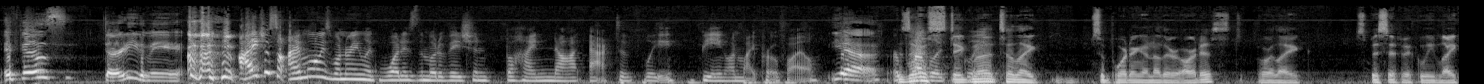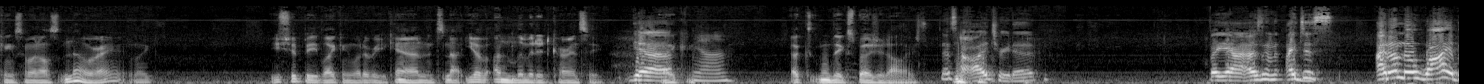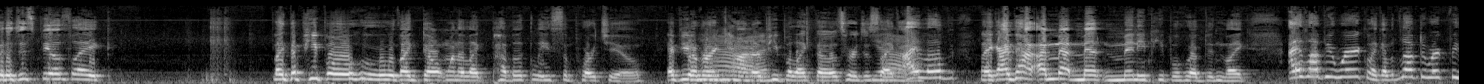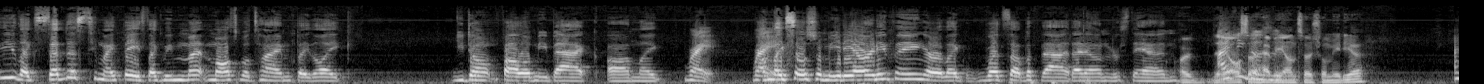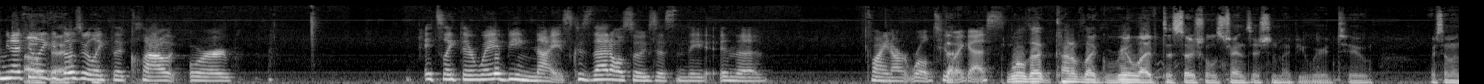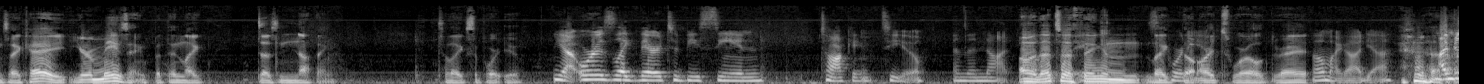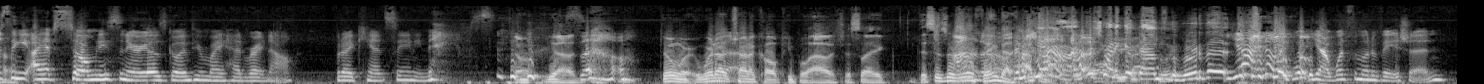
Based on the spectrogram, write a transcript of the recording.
it feels dirty to me. I just I'm always wondering like what is the motivation behind not actively being on my profile yeah, or Is there a stigma to like supporting another artist or like specifically liking someone else? No, right? Like you should be liking whatever you can. It's not you have unlimited currency, yeah. like Yeah. ex- the exposure dollars. That's how I treat it. But yeah, I was gonna. I just, I don't know why, but it just feels like, like the people who like don't want to like publicly support you. If you ever Yeah. encounter people like those who are just like, I love, like I've had, I've met ma- many people who have been like, I love your work, like I would love to work for you, like said this to my face, like we met multiple times, but like, you don't follow me back on like Right. Right. on like social media or anything, or like what's up with that? I don't understand. Are they I also heavy are- on social media? I mean, I feel like Okay. those are like the clout or it's like their way of being nice because that also exists in the in the fine art world too. That- I guess. Well, that kind of like real life to socials transition might be weird too, where someone's like, "Hey, you're amazing," but then like does nothing to like support you. Yeah, or is like there to be seen talking to you and then not. Oh, that's a thing in like the you. arts world, right? Oh my god, yeah. I'm just thinking. I have so many scenarios going through my head right now, but I can't say any names. Don't, yeah, so don't worry. We're not Yeah. trying to call people out. It's just like this is a I real thing know. that I mean, happens. Yeah, I'm just trying to get down to the root of it. yeah, I know. Like, what? Yeah, what's the motivation?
